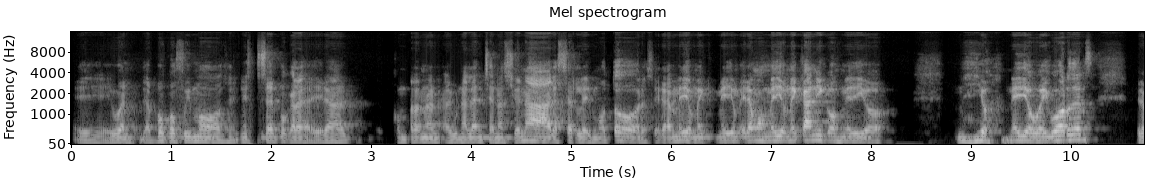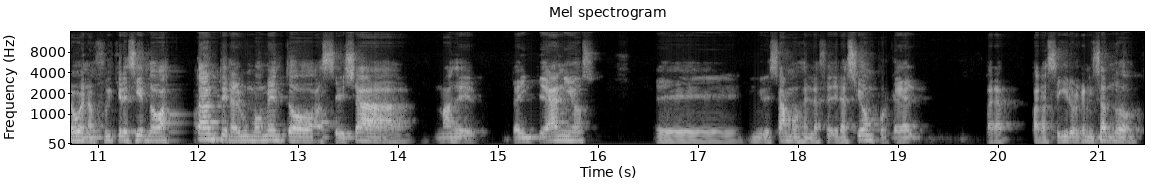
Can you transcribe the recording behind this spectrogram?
Eh, bueno, de a poco fuimos, en esa época era comprar alguna lancha nacional, hacerle el motor, era medio, medio, éramos medio mecánicos, medio, medio, medio pero bueno, fui creciendo bastante, en algún momento, hace ya más de 20 años, eh, ingresamos en la federación porque para, para seguir organizando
